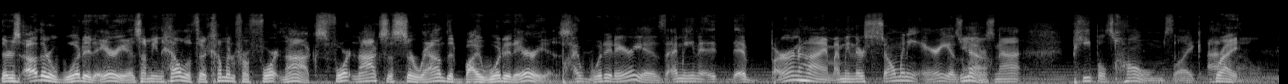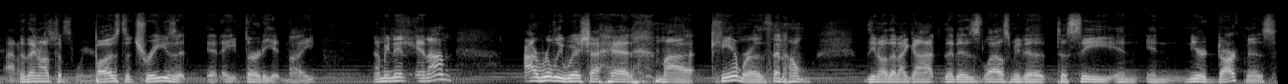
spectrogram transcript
There's other wooded areas. I mean, hell, if they're coming from Fort Knox, Fort Knox is surrounded by wooded areas. by wooded areas. I mean, it, it, Bernheim. I mean, there's so many areas Yeah. where there's not people's homes. Like, I Right. Don't know. I Do they have to weird. buzz the trees at at eight thirty at night? I mean, and, and I'm, I really wish I had my camera that I'm, you know, that I got that is allows me to to see in in near darkness,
